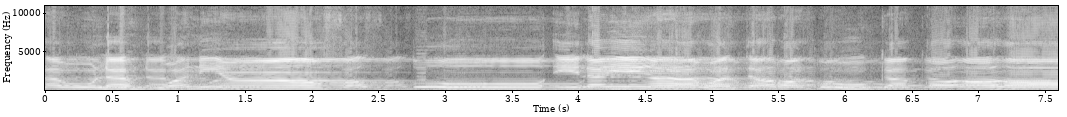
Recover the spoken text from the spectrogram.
أو لهوا انفضوا إليها وتركوك قائما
